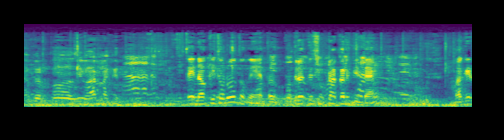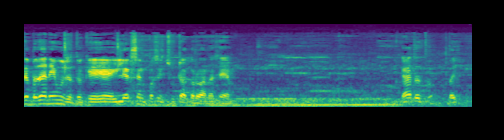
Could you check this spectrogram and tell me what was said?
નગર તો? હજી વાર લાગે તે નક્કી થોડું હતું કે તો કુદરતી છૂટા કરી દીધા એમ. બાકી તો બધાને એવું જ હતું કે ઇલેક્શન પછી છૂટા કરવાના છે એમ. ક્યાં હતું ભાઈ?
